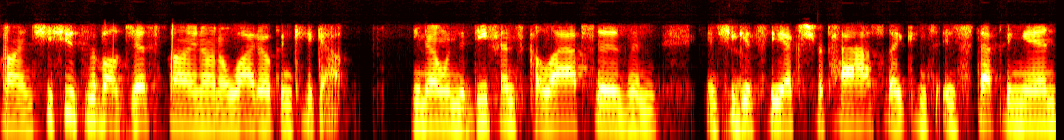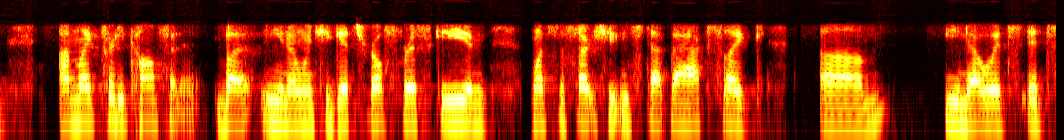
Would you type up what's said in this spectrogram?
fine. She shoots the ball just fine on a wide open kick out. You know, when the defense collapses and and she gets the extra pass, like is stepping in. I'm like pretty confident. But you know, when she gets real frisky and wants to start shooting step backs, like um, you know, it's it's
